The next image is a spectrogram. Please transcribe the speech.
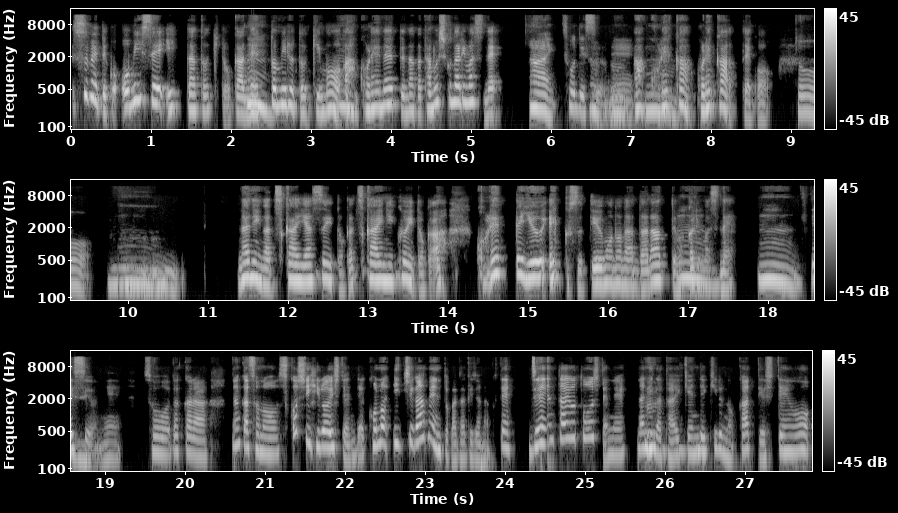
すべてこう、お店行った時とか、うんネット見る時も、うんあ、これねってなんか楽しくなりますね。はい、そうですよね。うんうんあ、これうん。か、これかってこそう。う、ん何が使いやすいとか、使いにくいとか、あ、これって UX っていうものなんだなってわかりますね。うん。ですよね。そう。だから、なんかその少し広い視点で、この一画面とかだけじゃなくて、全体を通してね、何が体験できるのかっていう視点を、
